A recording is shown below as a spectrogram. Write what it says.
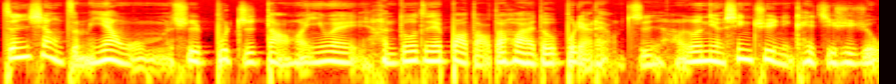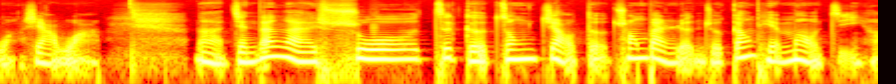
真相怎么样，我们是不知道哈，因为很多这些报道到后来都不了了之。如果你有兴趣，你可以继续去往下挖。那简单来说，这个宗教的创办人就冈田茂吉哈，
